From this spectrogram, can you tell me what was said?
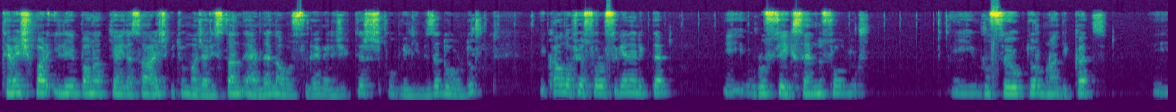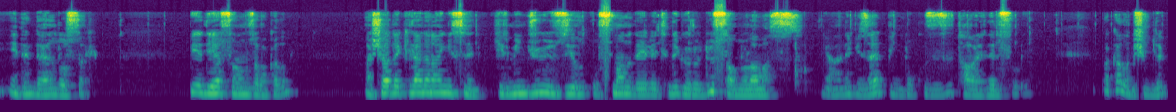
Temeşvar ili Banat yaylası hariç bütün Macaristan Erdel Avusturya'ya verecektir. Bu bilgimiz de doğrudur. E, Karlofya sorusu genellikle e, Rusya eksenli sorudur. Rusya yoktur. Buna dikkat edin değerli dostlar. Bir diğer sorumuza bakalım. Aşağıdakilerden hangisinin 20. yüzyıl Osmanlı Devleti'nde görüldüğü savunulamaz? Yani bize 1900'lü tarihleri soruyor. Bakalım şimdi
